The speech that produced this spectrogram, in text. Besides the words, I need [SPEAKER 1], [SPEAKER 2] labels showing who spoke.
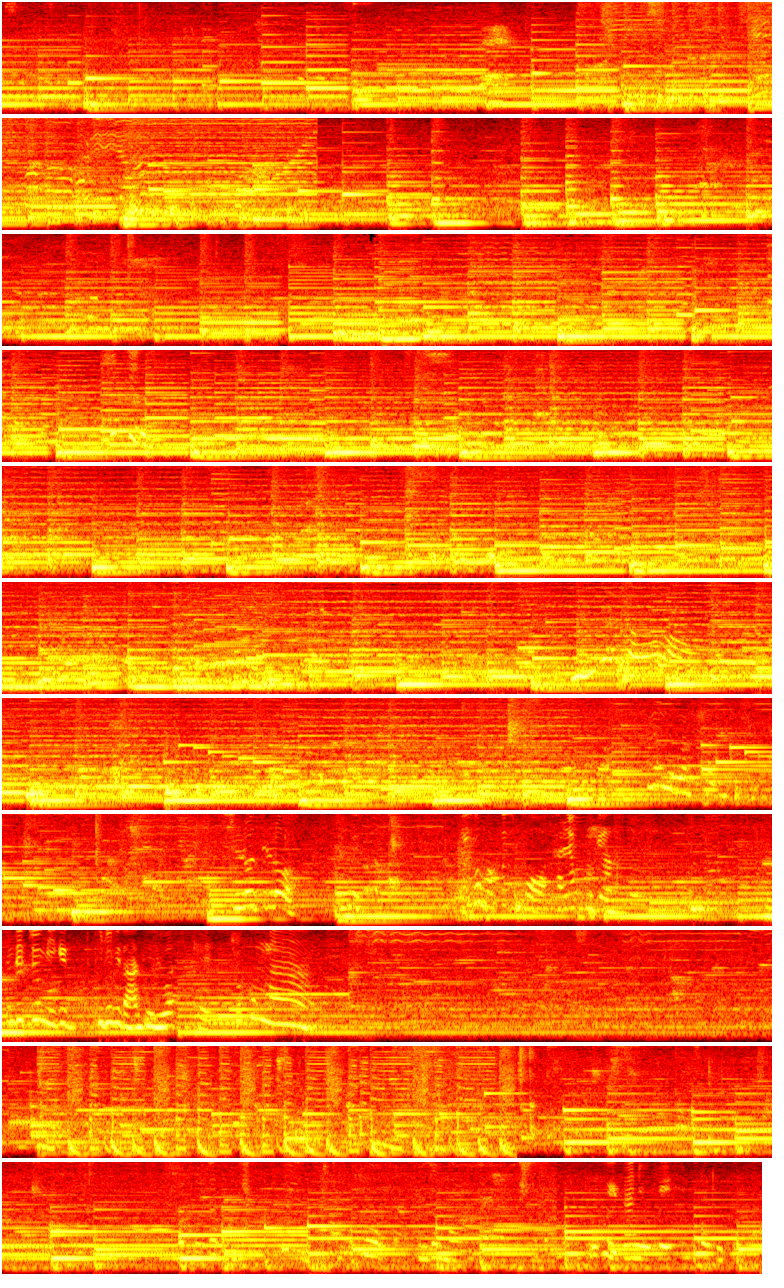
[SPEAKER 1] question. 싶어. 달력 보기 하는 거 근데 좀 이게 그림이 나한테 유아틱해. 조금만. 음. 일단 요게
[SPEAKER 2] 심플해서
